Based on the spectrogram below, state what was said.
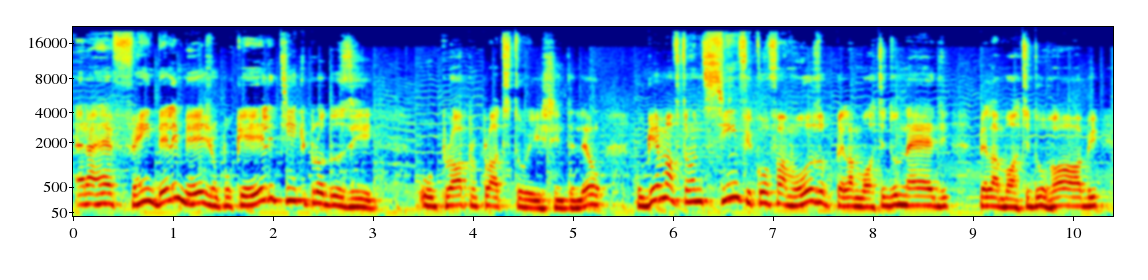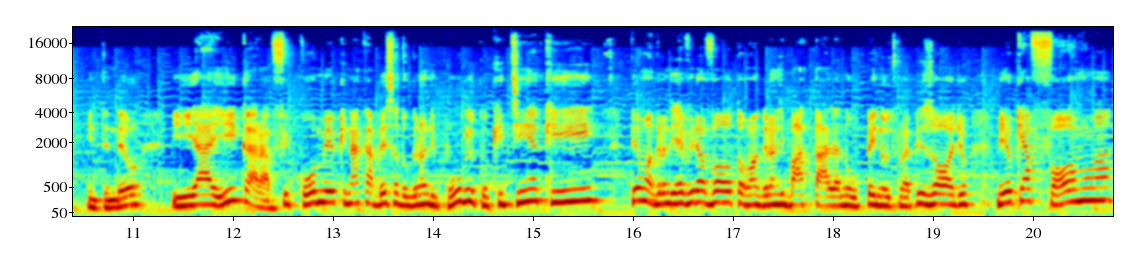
era refém dele mesmo, porque ele tinha que produzir o próprio plot twist, entendeu? O Game of Thrones sim ficou famoso pela morte do Ned, pela morte do Robb, entendeu? E aí, cara, ficou meio que na cabeça do grande público que tinha que ter uma grande reviravolta, uma grande batalha no penúltimo episódio, meio que a fórmula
